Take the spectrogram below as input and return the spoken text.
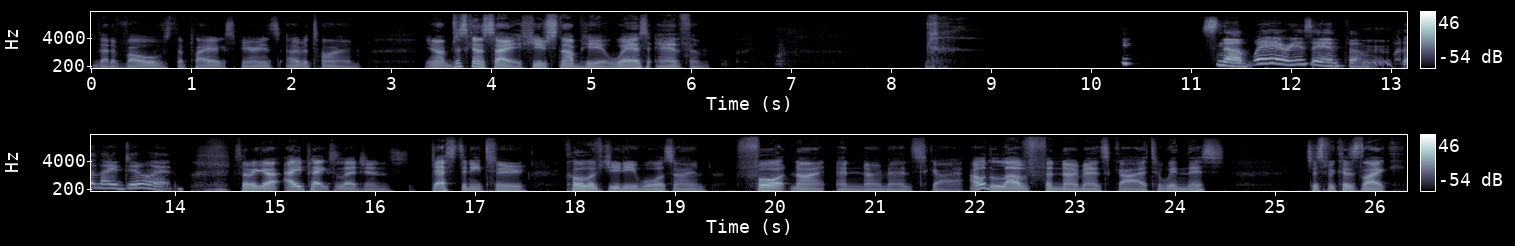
that evolves the player experience over time. You know, I'm just gonna say a huge snub here. Where's Anthem? Snub. Where is Anthem? What are they doing? So we got Apex Legends, Destiny 2, Call of Duty Warzone, Fortnite, and No Man's Sky. I would love for No Man's Sky to win this, just because like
